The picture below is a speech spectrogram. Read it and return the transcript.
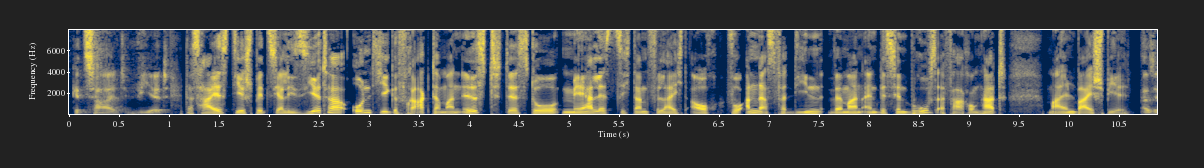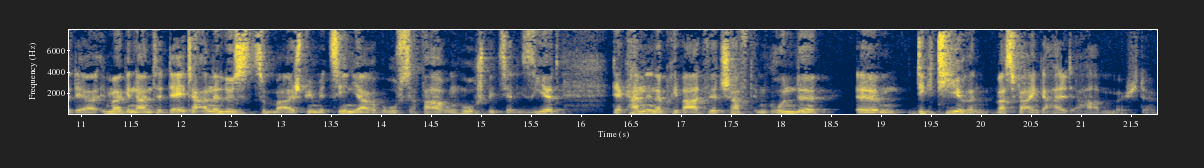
gezahlt wird. Das heißt, je spezialisierter und je gefragter man ist, desto mehr lässt sich dann vielleicht auch woanders verdienen, wenn man ein bisschen Berufserfahrung hat. Mal ein Beispiel. Also der immer genannte Data Analyst zum Beispiel mit zehn Jahre Berufserfahrung, hochspezialisiert, der kann in der Privatwirtschaft im Grunde ähm, diktieren, was für ein Gehalt er haben möchte.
